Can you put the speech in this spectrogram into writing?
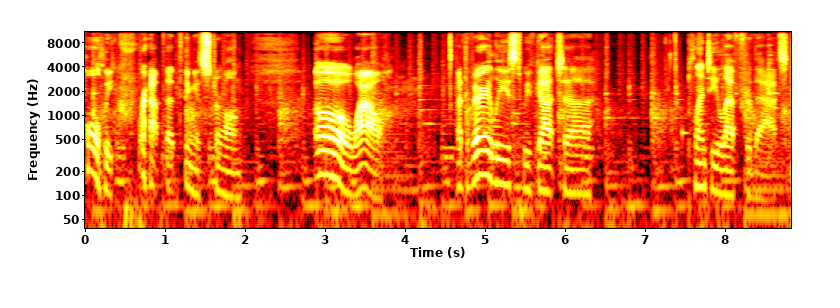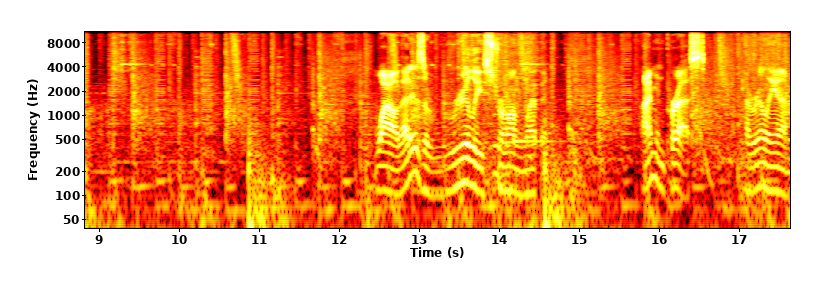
Holy crap, that thing is strong. Oh, wow. At the very least, we've got uh, plenty left for that. Wow, that is a really strong weapon. I'm impressed. I really am.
